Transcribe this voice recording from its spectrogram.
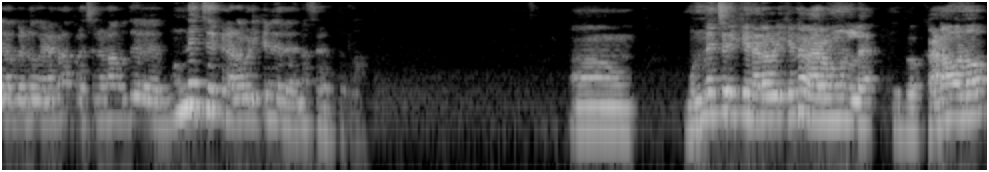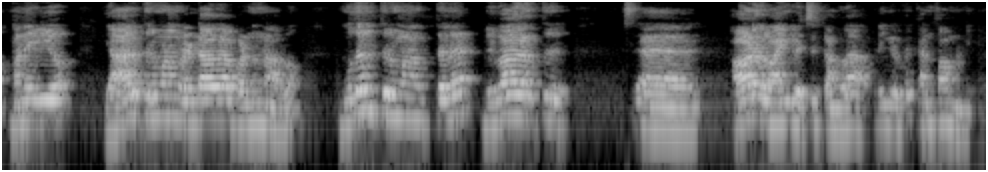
எனக்கு என்ன எனக்கு என்ன பிரச்சனைனா வந்து முன்னெச்சரிக்கை நடவடிக்கைன்னு இதுல என்ன சார் எடுத்துக்கலாம்? முன்னெச்சரிக்கை நடவடிக்கைன்னா வேற ஒன்றும் இல்லை. இப்போ கணவனோ மனைவியோ யார் திருமணம் ரெண்டாவதா பண்ணினாலும் முதல் திருமணத்துல விவாகரத்து ஆர்டர் வாங்கி வச்சிருக்காங்களா அப்படிங்கறத கன்ஃபார்ம் பண்ணிக்கோங்க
